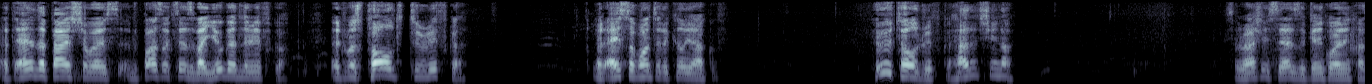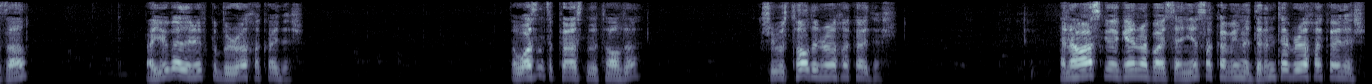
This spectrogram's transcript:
At the end of the parasha, where the pasuk says, "Vayugad Rivka," it was told to Rivka that Esau wanted to kill Yaakov. Who told Rivka? How did she know? So Rashi says, again quoting Chazal, Vayugad Rivka Beruach HaKodesh. It wasn't the person who told her. She was told in Ruach HaKodesh. And I'll ask you again, Rabbi, saying Yitzchak Avinu didn't have Ruach HaKodesh.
